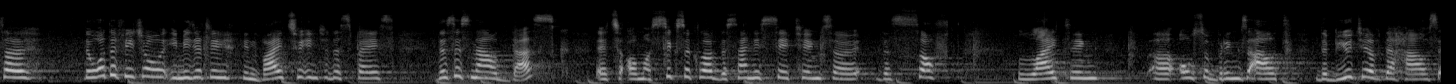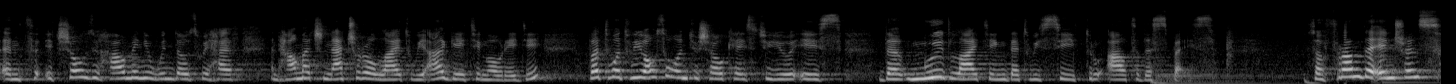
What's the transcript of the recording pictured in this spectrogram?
So the water feature immediately invites you into the space. This is now dusk. It's almost six o'clock, the sun is setting, so the soft lighting uh, also brings out the beauty of the house and it shows you how many windows we have and how much natural light we are getting already. But what we also want to showcase to you is the mood lighting that we see throughout the space. So from the entrance,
